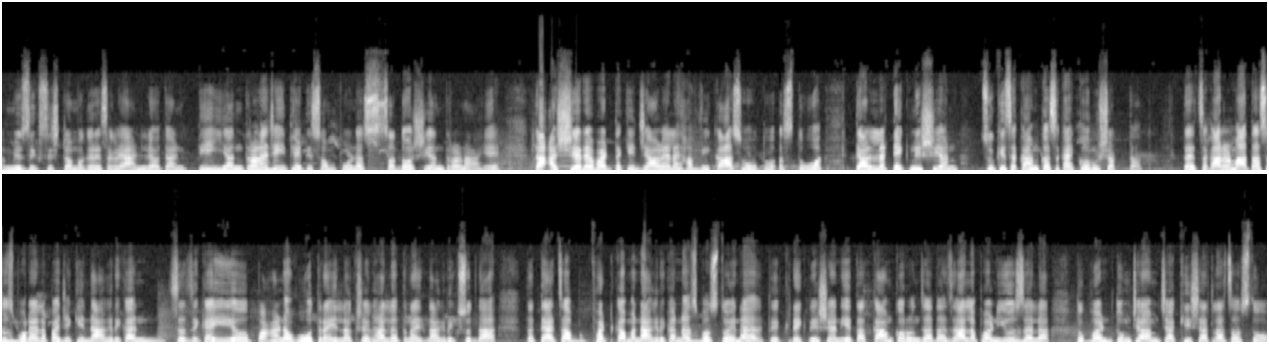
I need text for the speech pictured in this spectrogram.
म्युझिक सिस्टम वगैरे सगळे आणल्या होत्या आणि ती यंत्रणा जी इथे आहे ती संपूर्ण सदोष यंत्रणा आहे. तर आश्चर्य वाटतं की ज्यावेळेला हा विकास होत असतो त्यावेळेला टेक्निशियन चुकीचं काम कसं काय करू शकतात? त्याचं कारण मग आता असंच बोलायला पाहिजे की नागरिकांचं जे काही पाहणं होत नाही लक्ष घालत नाहीत नागरिकसुद्धा तर त्याचा फटका मग नागरिकांनाच बसतो आहे ना? ते टेक्निशियन येतात काम करून जातात झालं फंड यूज झाला तो फंड तुमच्या आमच्या खिशातलाच असतो.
